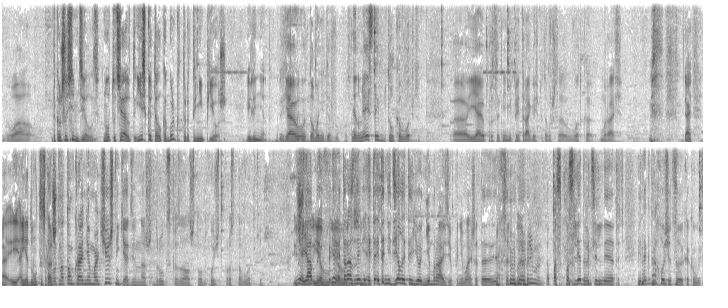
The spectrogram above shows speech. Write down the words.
Вау. Так а что с ним делать? Ну, вот у тебя вот есть какой-то алкоголь, который ты не пьешь? Или нет? Я Типа, его дома не держу просто. Не, ну у меня есть стоит бутылка водки. Э, Я ее просто к ней не притрагиваюсь, потому что водка мразь. А, а- а я думал, ты Так скажешь, вот на том крайнем мальчишнике один наш друг сказал, что он хочет просто водки. и не, что? я, в- понимаю, это разные это, это не делает ее не мразью, понимаешь? Это абсолютно пос- последовательные. то есть иногда хочется какую-нибудь.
